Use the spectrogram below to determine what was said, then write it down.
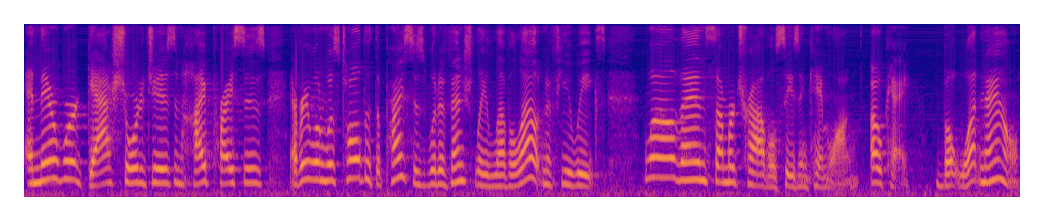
and there were gas shortages and high prices, everyone was told that the prices would eventually level out in a few weeks. Well, then summer travel season came along. Okay, but what now?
